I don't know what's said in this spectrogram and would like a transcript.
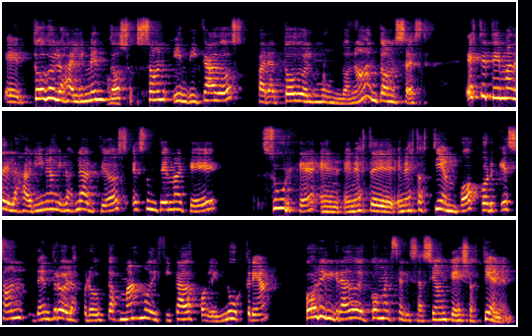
eh, todos los alimentos son indicados para todo el mundo, ¿no? Entonces, este tema de las harinas y los lácteos es un tema que surge en, en, este, en estos tiempos porque son dentro de los productos más modificados por la industria por el grado de comercialización que ellos tienen.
